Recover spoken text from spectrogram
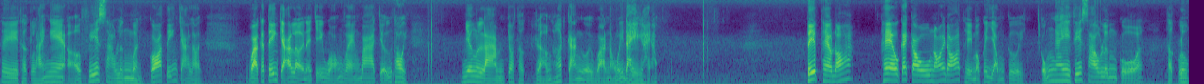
thì thực lại nghe ở phía sau lưng mình có tiếng trả lời. Và cái tiếng trả lời này chỉ vỏn vẹn ba chữ thôi, nhưng làm cho thực rợn hết cả người và nổi đầy gai ốc. Tiếp theo đó theo cái câu nói đó thì một cái giọng cười cũng ngay phía sau lưng của thật luôn.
